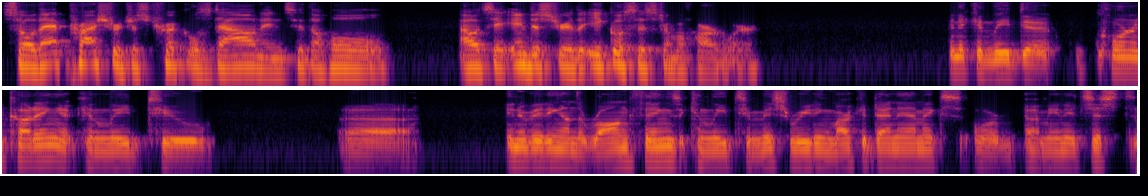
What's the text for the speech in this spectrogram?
So that pressure just trickles down into the whole, I would say, industry or the ecosystem of hardware. And it can lead to corner cutting. It can lead to uh, innovating on the wrong things. It can lead to misreading market dynamics. Or, I mean, it's just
